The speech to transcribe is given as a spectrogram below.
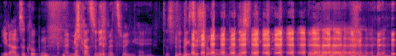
ihn anzugucken. Ja, mich kannst du nicht mehr zwingen, hey. Das ist für diese Show und dann nicht mehr.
